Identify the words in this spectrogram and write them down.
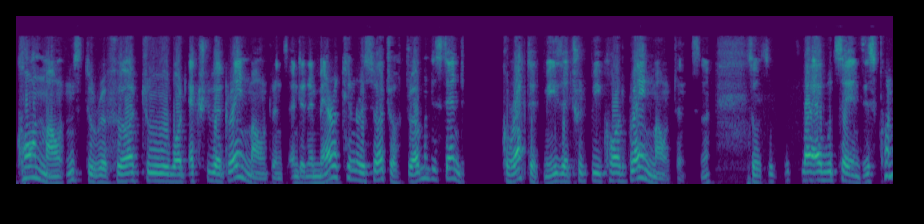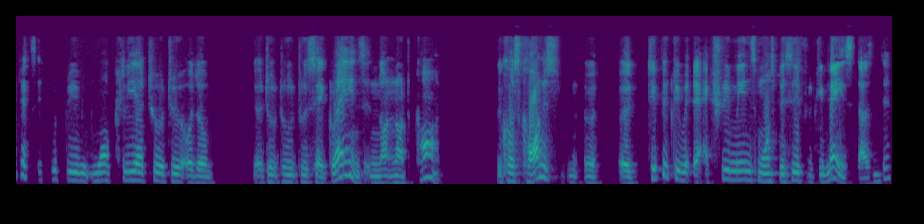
corn mountains to refer to what actually were grain mountains, and an American researcher of German descent corrected me that should be called grain mountains. huh? So, so that's why I would say in this context it would be more clear to to or the, uh, to, to to say grains and not not corn, because corn is uh, uh, typically actually means more specifically maize, doesn't it?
